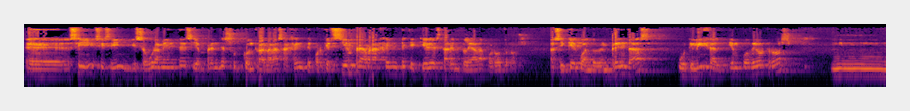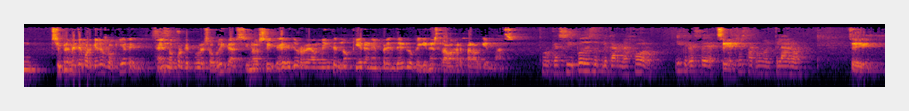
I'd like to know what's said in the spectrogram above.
Eh, sí, sí, sí. Y seguramente si emprendes subcontratarás a gente, porque siempre habrá gente que quiere estar empleada por otros. Así que cuando emprendas, utiliza el tiempo de otros mm, simplemente porque ellos lo quieren, no porque tú les obligas, sino si ellos realmente no quieren emprender lo que quieren es trabajar para alguien más. Porque así puedes duplicar mejor y crecer. Eso está el claro. Sí.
